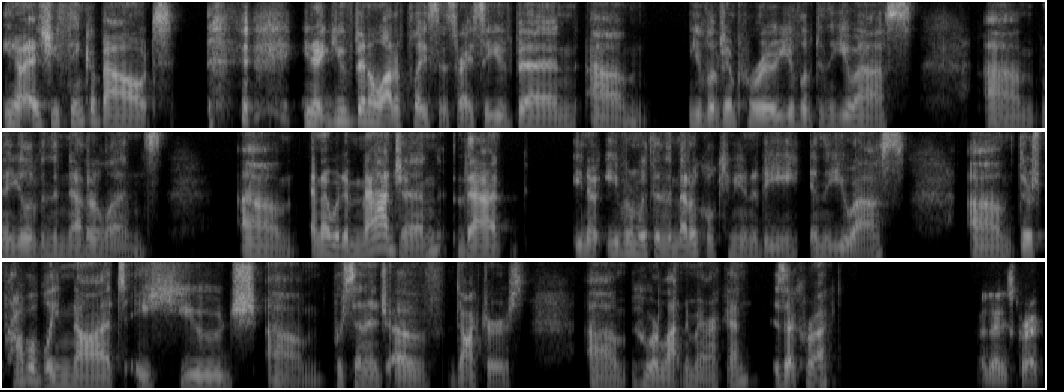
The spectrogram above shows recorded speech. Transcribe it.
you know as you think about you know you've been a lot of places right? So you've been um, you've lived in peru you've lived in the us um, now you live in the netherlands. Um, and i would imagine that you know even within the medical community in the us um, there's probably not a huge um, percentage of doctors um, who are Latin American. Is that correct? That is correct.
